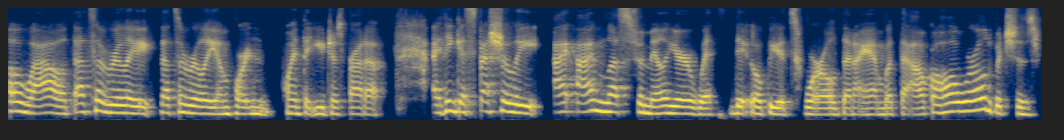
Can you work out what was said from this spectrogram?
Oh wow, that's a really that's a really important point that you just brought up. I think especially I, I'm less familiar with the opiates world than I am with the alcohol world, which is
